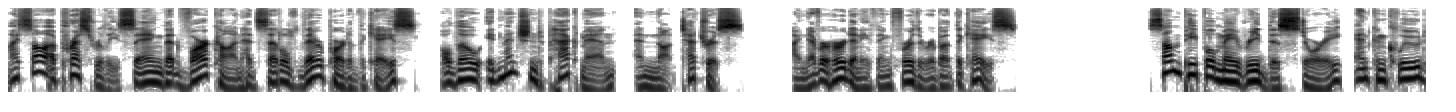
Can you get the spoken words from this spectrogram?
I saw a press release saying that Varcon had settled their part of the case, although it mentioned Pac Man and not Tetris. I never heard anything further about the case. Some people may read this story and conclude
